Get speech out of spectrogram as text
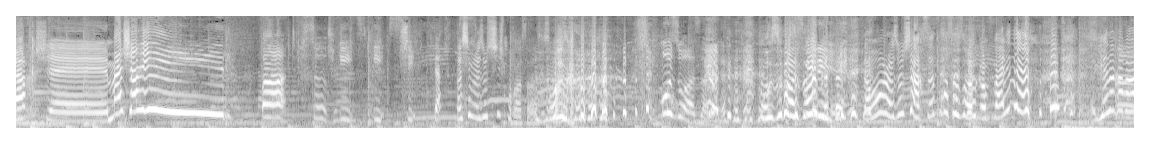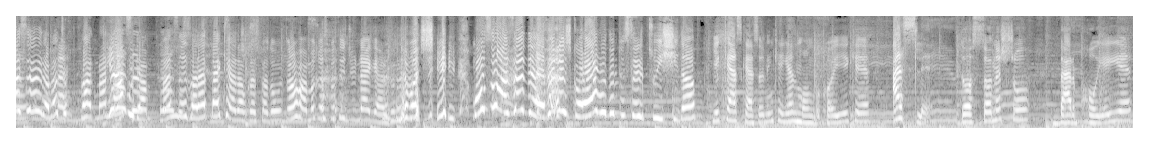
بخش مشاهیر. با سو ای ای دا. داشتیم به چیش مقایسه موضوع آزاده. موضوع نه بابا راجع شخصیت پس از آرگام فریده. یه دقیقه من اصلا ببینم. من, تو- من, نبودم. من نظارت نکردم قسمت. امیدوارم همه قسمت اینجوری نگردونده باشی. موضوع آزاده. ولش کن. هر بوده دوست داری تویشیدا. یکی از کسانی که یکی از مانگاکاییه که اصل داستانش رو بر پایه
